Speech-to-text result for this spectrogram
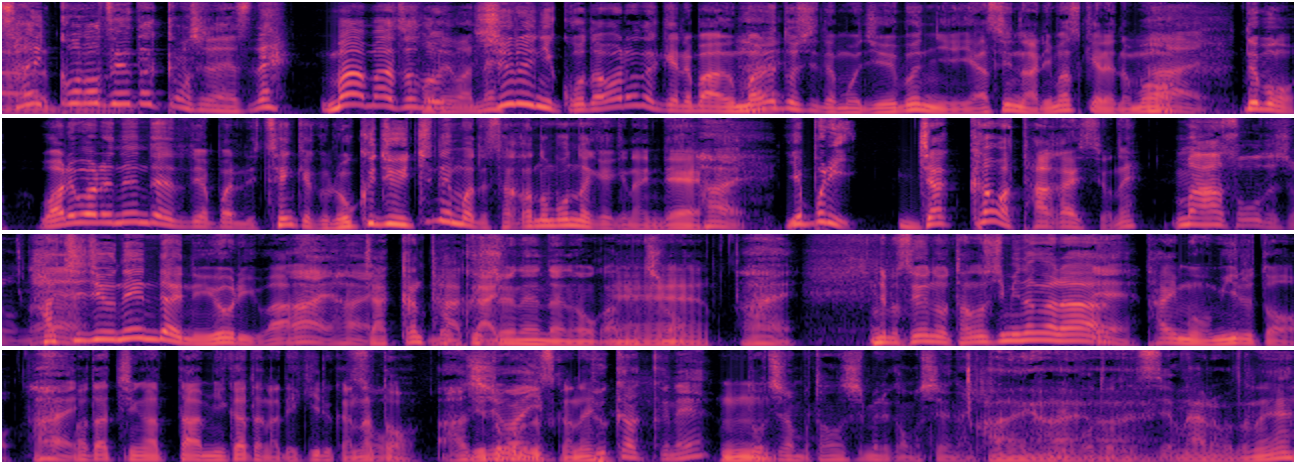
最高の贅沢かもしれないですね。まあまあその種類にこだわらなければ生まれ年でも十分に安いのありますけれどもはい。でも我々年代だとやっぱり1961年まで遡んなきゃいけないんではい。やっぱり若干は高いですよね。まあそうでしょうね。80年代のよりは若干高い。60年代の方がもちろん。えはい。でもそういうのを楽しみながらええ。タイムを見るとはい。また違った見方ができるかなという。味わいところですかね。深くねうん。どちらも楽しめるかもしれないとはいうことですよ。はいなるほどね。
